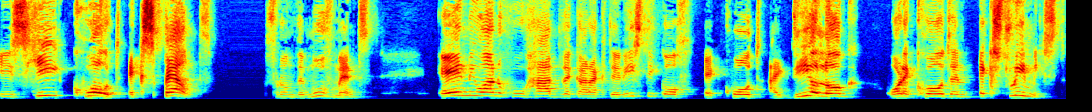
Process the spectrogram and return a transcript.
is he, quote, expelled from the movement anyone who had the characteristic of a, quote, ideologue or a quote, an extremist.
